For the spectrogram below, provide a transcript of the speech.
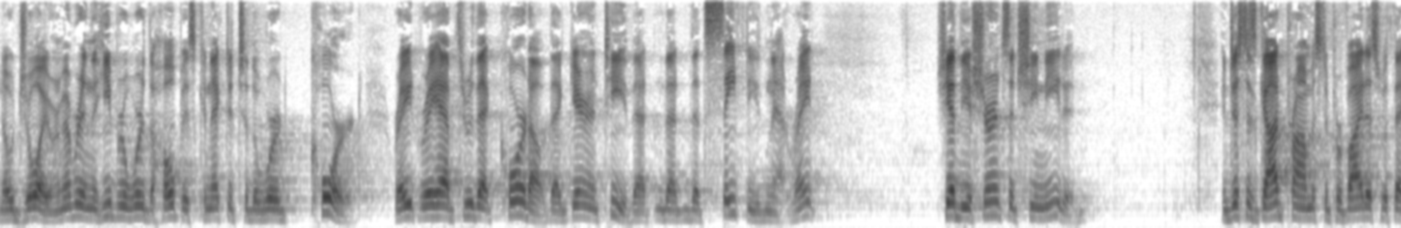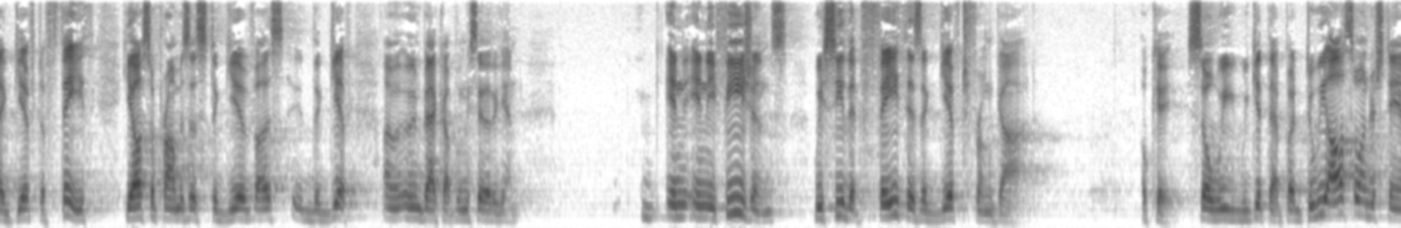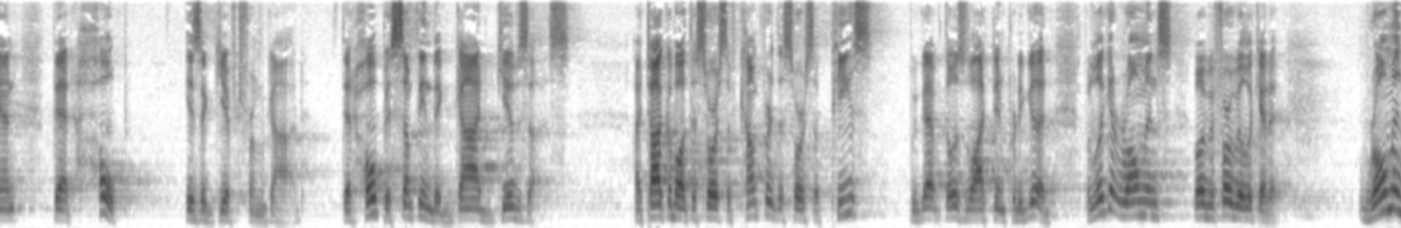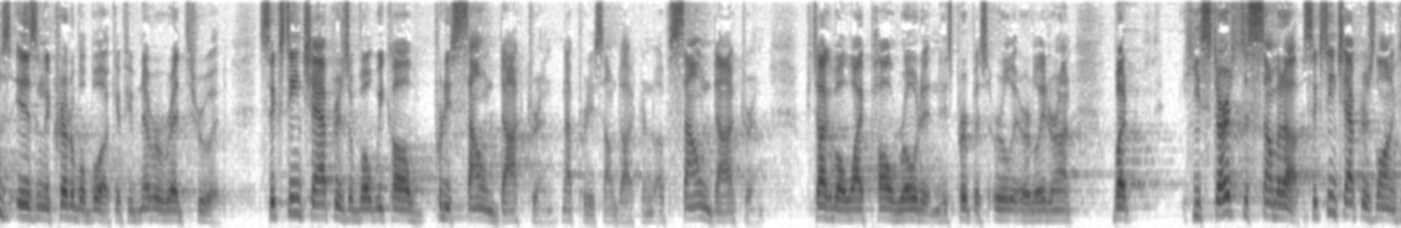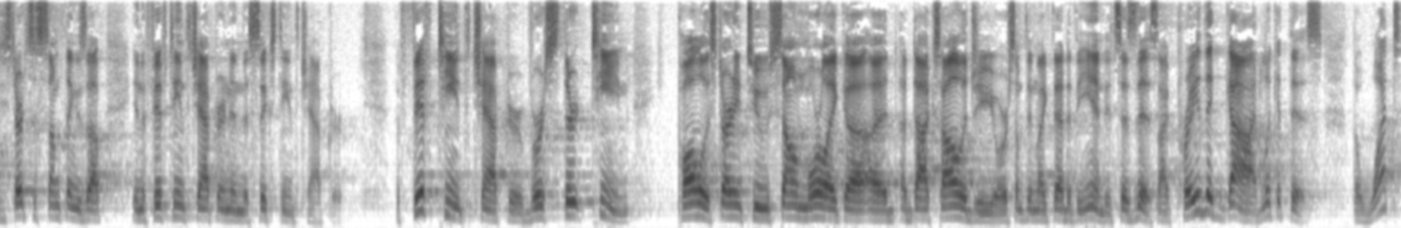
no joy. Remember, in the Hebrew word, the hope is connected to the word cord, right? Rahab threw that cord out, that guarantee, that, that, that safety net, right? She had the assurance that she needed. And just as God promised to provide us with that gift of faith, He also promises to give us the gift. Um, let me back up. Let me say that again. In, in Ephesians, we see that faith is a gift from God. Okay, so we, we get that. But do we also understand that hope is a gift from God. That hope is something that God gives us. I talk about the source of comfort, the source of peace. We've got those locked in pretty good. But look at Romans. Well, before we look at it, Romans is an incredible book if you've never read through it. 16 chapters of what we call pretty sound doctrine, not pretty sound doctrine, of sound doctrine. We can talk about why Paul wrote it and his purpose earlier or later on. But he starts to sum it up. 16 chapters long. He starts to sum things up in the 15th chapter and in the 16th chapter. The 15th chapter, verse 13, Paul is starting to sound more like a, a, a, doxology or something like that at the end. It says this I pray that God, look at this, the what?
